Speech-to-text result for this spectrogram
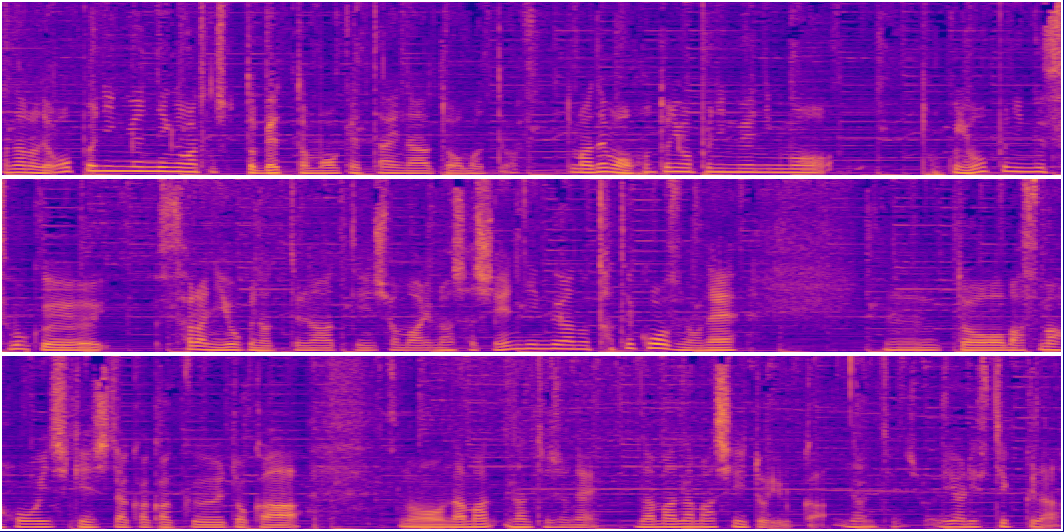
ま、なのでオープニングエンディングはまたちょっと別途設けたいなと思ってます。まあでも本当にオープニングエンディングも、特にオープニングすごくさらに良くなってるなって印象もありましたし、エンディングあの縦構図のね、うんと、まあ、スマホを意識した価格とか、その生、なんていうんでしょうね、生々しいというか、なんていうんでしょう、リアリスティックな、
